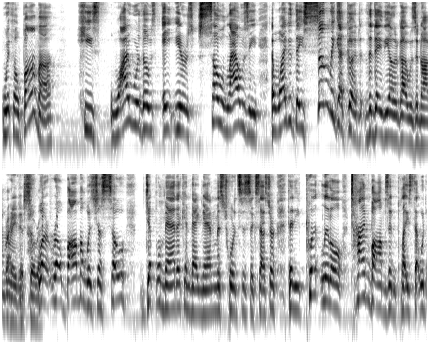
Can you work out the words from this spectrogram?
With Obama, he's why were those eight years so lousy, and why did they suddenly get good the day the other guy was inaugurated? you're so right. Where Obama was just so diplomatic and magnanimous towards his successor that he put little time bombs in place that would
